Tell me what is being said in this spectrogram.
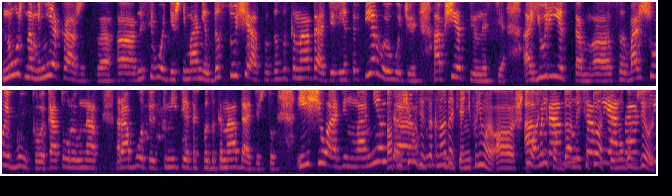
нужно, мне кажется, а, на сегодняшний момент достучаться до законодателей, это в первую очередь общественности, а, юристам с большой буквы, которые у нас работают в комитетах по законодательству. И еще один момент. А при чем здесь законодатели? Я не понимаю. А что а они-то в данной ситуации могут сделать?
